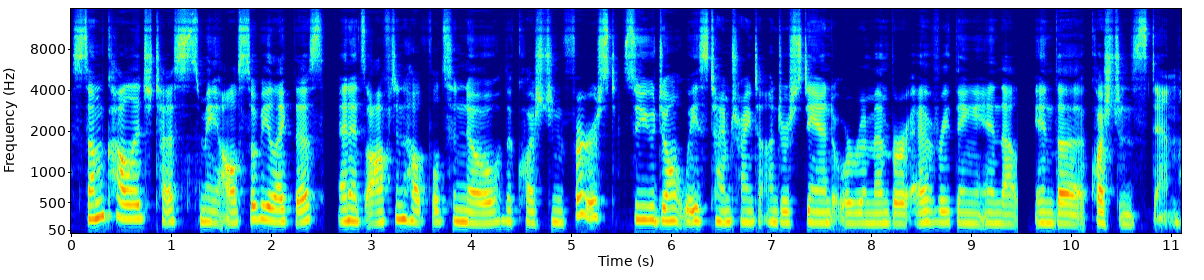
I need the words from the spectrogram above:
Some college tests may also be like this, and it's often helpful to know the question first so you don't waste time trying to understand or remember everything in that in the question stem.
